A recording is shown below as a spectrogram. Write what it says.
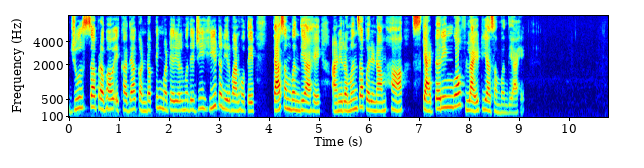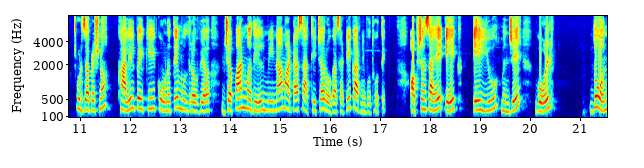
ज्यूल्सचा प्रभाव एखाद्या कंडक्टिंग मटेरियलमध्ये जी हीट निर्माण होते त्या संबंधी आहे. आणि रमनचा परिणाम हा स्कॅटरिंग ऑफ लाइट या संबंधी आहे. पुढचा प्रश्न खालीलपैकी कोणते मूलद्रव्य जपानमधील मीनामाटा साथीच्या रोगासाठी कारणीभूत होते? ऑप्शन्स आहे एक ए यू म्हणजे गोल्ड दोन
